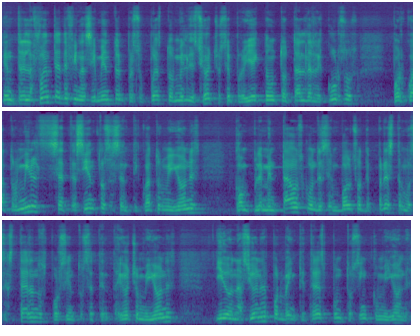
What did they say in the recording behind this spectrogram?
Entre las fuentes de financiamiento del presupuesto 2018 se proyecta un total de recursos por 4.764 millones complementados con desembolsos de préstamos externos por 178 millones y donaciones por 23.5 millones.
